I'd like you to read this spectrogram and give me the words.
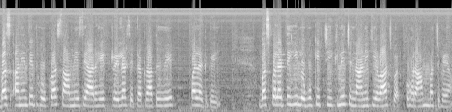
बस अनियंत्रित होकर सामने से आ रहे ट्रेलर से टकराते हुए पलट गई। बस पलटते ही लोगों के चीखने चिल्लाने की आवाज़ पर कोहराम मच गया।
